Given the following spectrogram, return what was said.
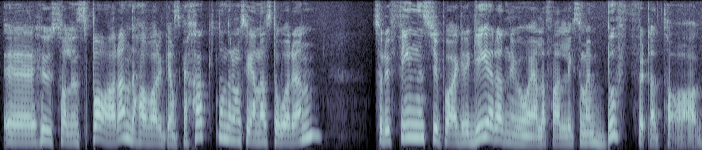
eh, hushållens sparande har varit ganska högt under de senaste åren. Så det finns ju på aggregerad nivå i alla fall liksom en buffert att ta av.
